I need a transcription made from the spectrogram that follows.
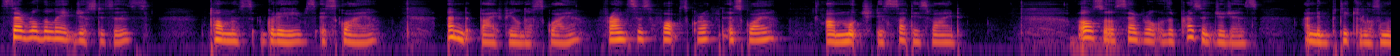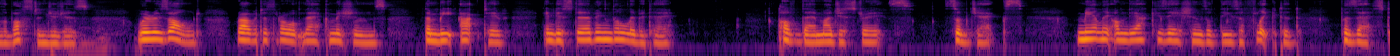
Several of the late justices, Thomas Graves, Esquire, and Byfield, Esquire, Francis Foxcroft, Esquire, are much dissatisfied. Also, several of the present judges, and in particular some of the Boston judges, were resolved rather to throw up their commissions than be active in disturbing the liberty of their magistrates subjects merely on the accusations of these afflicted, possessed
